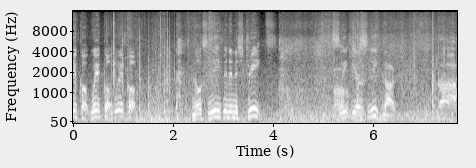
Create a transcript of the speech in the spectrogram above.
Wake up, wake up, wake up. No sleeping in the streets. Sleep your sleep, dog. Ah,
